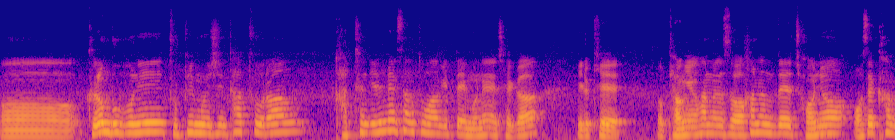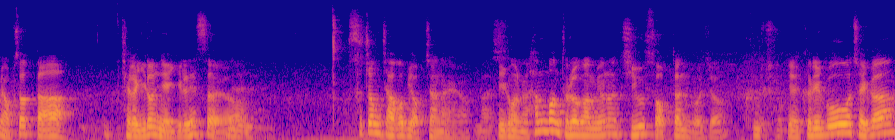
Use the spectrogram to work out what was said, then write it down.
어 그런 부분이 두피 문신 타투랑 같은 일맥상통하기 때문에 제가 이렇게 어, 병행하면서 하는데 전혀 어색함이 없었다. 제가 이런 얘기를 했어요. 네. 수정 작업이 없잖아요. 맞습니다. 이거는 한 번 들어가면은 지울 수 없다는 거죠. 그렇죠. 예, 그리고 제가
